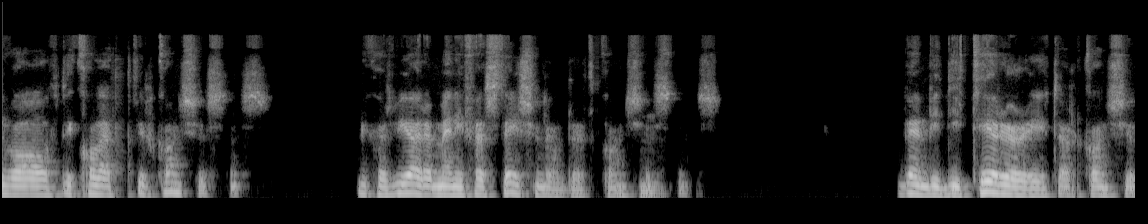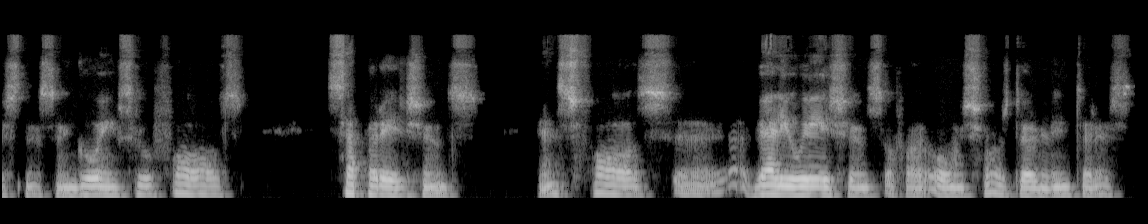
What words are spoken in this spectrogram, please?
evolve the collective consciousness because we are a manifestation of that consciousness when we deteriorate our consciousness and going through false separations and false uh, valuations of our own short-term interest,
